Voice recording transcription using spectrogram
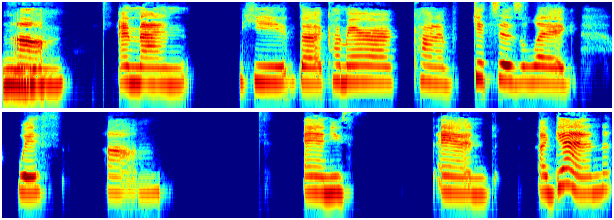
Mm-hmm. Um and then he the chimera kind of gets his leg with um and you and again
